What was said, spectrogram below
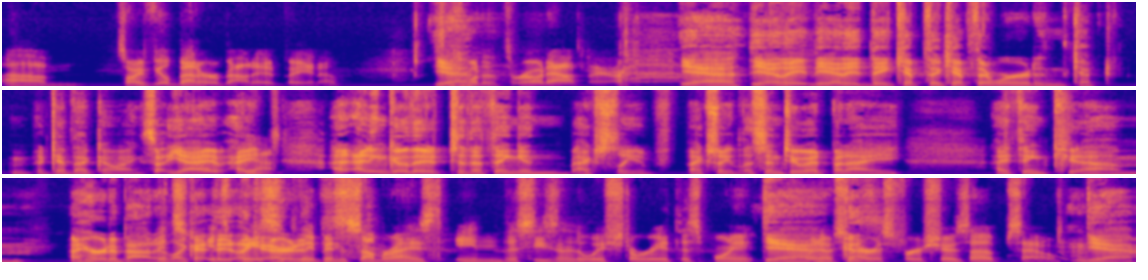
um so i feel better about it but you know just yeah. wanted to throw it out there Yeah. Yeah. They yeah they, they kept they kept their word and kept kept that going. So yeah, I I, Yeah. I, I didn't go there to the thing and actually actually listen to it, but I I think um I heard about it. it's, like I it's like basically it- been summarized in the season of the wish story at this point yeah when osiris first shows up so Yeah,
